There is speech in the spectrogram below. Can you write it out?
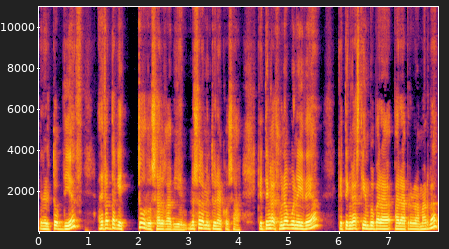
el top 10, hace falta que todo salga bien, no solamente una cosa, que tengas una buena idea, que tengas tiempo para, programarla,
